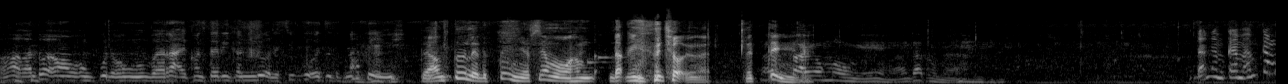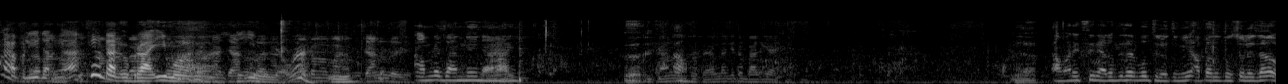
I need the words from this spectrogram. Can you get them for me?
Ah, kan tu orang pun orang barat kan teri kan dulu dah sibuk tu tak nampak ni. Tak tu le deting ya siapa orang dak ni cocok ni. Deting. Tak omong ni, dak. Dan am kam am kam ka beli dah. Ki berai mo. Ki mo dia. Ah? Am dah jani nah. Kita bagi aja. আমার এক সিনিয়র অফিসার বলছিল তুমি আপাতত চলে যাও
